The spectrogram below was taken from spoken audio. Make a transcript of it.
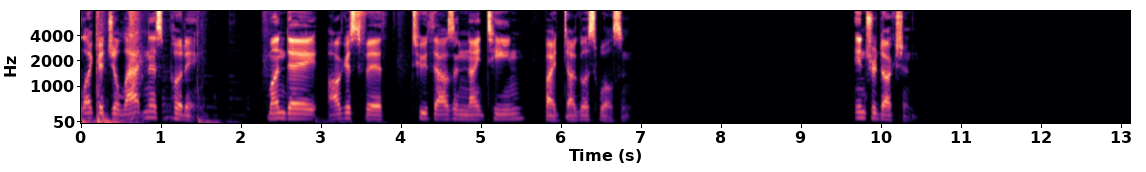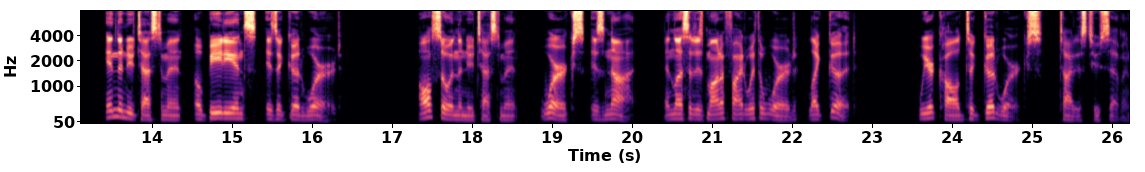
Like a gelatinous pudding. Monday, August 5th, 2019, by Douglas Wilson. Introduction In the New Testament, obedience is a good word. Also in the New Testament, works is not, unless it is modified with a word like good. We are called to good works, Titus 2 7.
